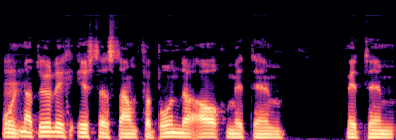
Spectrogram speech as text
Und natürlich ist das dann verbunden auch mit dem, mit dem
